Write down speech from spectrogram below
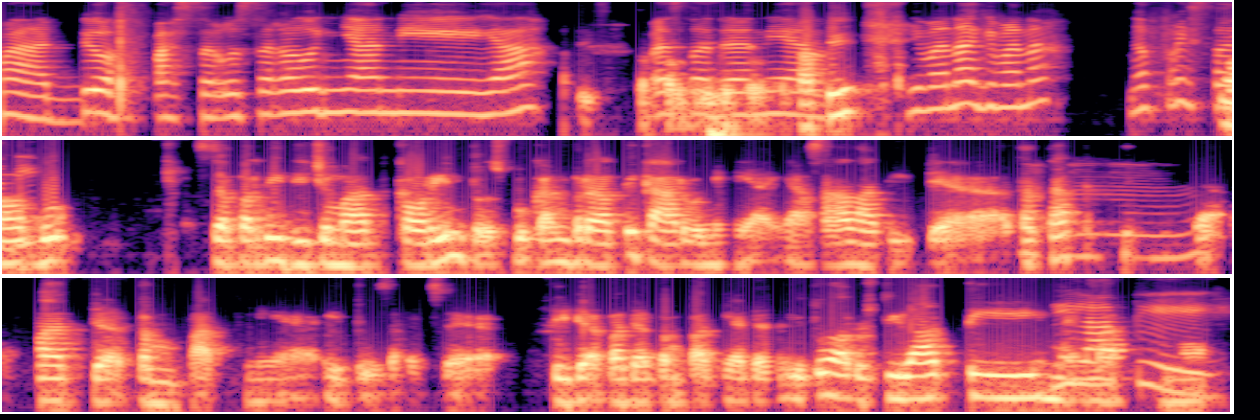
Waduh, pas seru-serunya nih ya, Pastor Daniel. Tapi gimana gimana? Nge-freeze tadi? Bu, seperti di Jemaat Korintus bukan berarti karunia yang salah tidak, tetapi hmm. tidak pada tempatnya itu saja. Tidak pada tempatnya dan itu harus dilatih. Dilatih.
